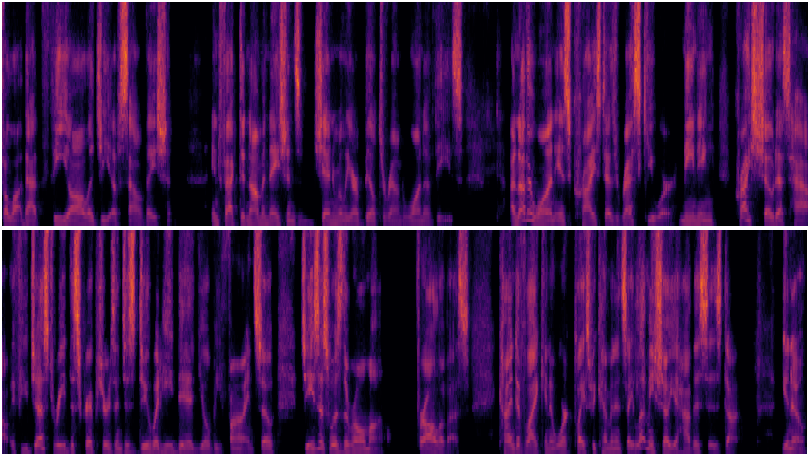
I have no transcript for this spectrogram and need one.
that theology of salvation. In fact, denominations generally are built around one of these. Another one is Christ as rescuer, meaning Christ showed us how. If you just read the scriptures and just do what he did, you'll be fine. So Jesus was the role model for all of us. Kind of like in a workplace, we come in and say, let me show you how this is done, you know.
